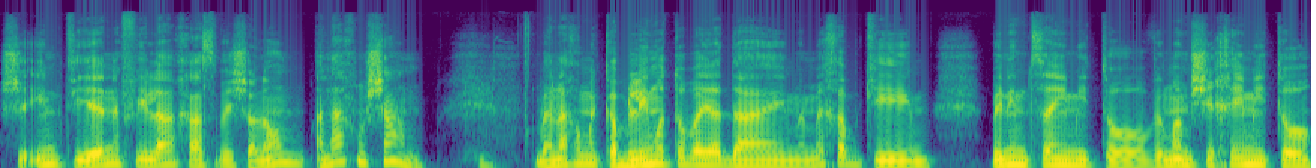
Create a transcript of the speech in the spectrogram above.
שאם תהיה נפילה חס ושלום, אנחנו שם. ואנחנו מקבלים אותו בידיים, ומחבקים, ונמצאים איתו, וממשיכים איתו,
